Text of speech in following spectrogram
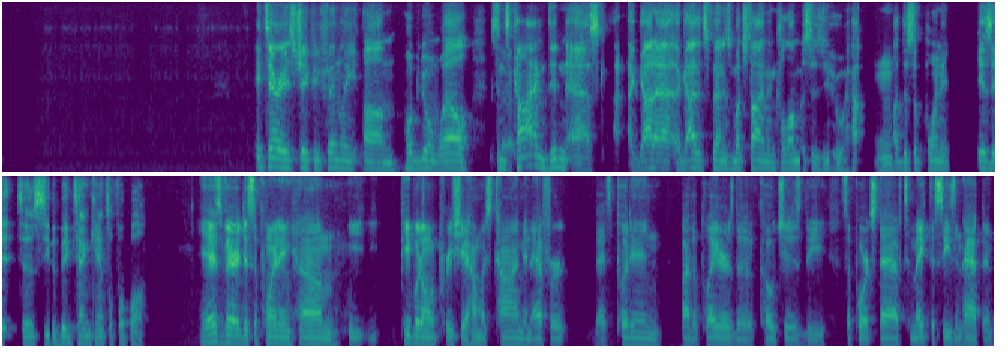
Hey Terry, it's JP Finlay. Um, hope you're doing well. Since Keim didn't ask, I got a, a, guy that spent as much time in Columbus as you. How, mm-hmm. how disappointing is it to see the Big Ten cancel football? Yeah, it's very disappointing. Um, he, people don't appreciate how much time and effort that's put in by the players, the coaches, the support staff to make the season happen.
